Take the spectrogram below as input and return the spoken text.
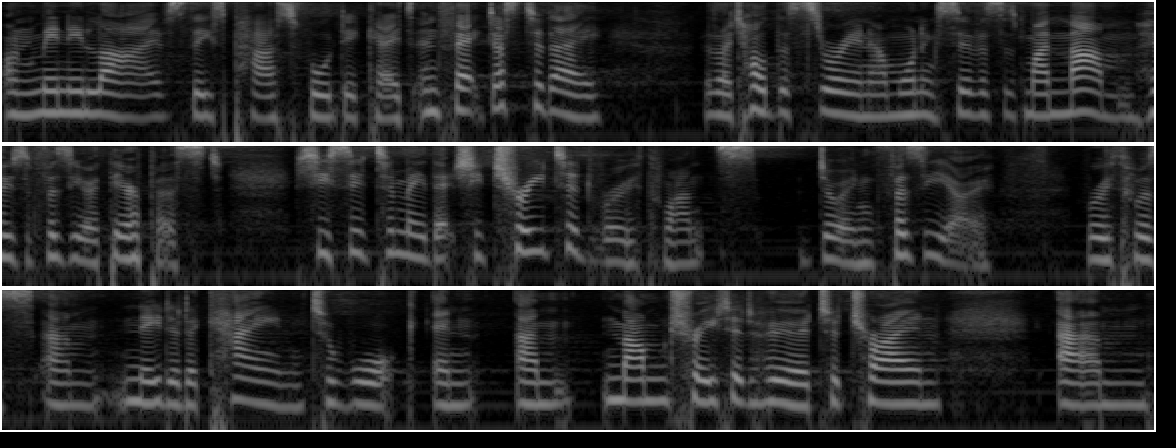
on many lives these past four decades. In fact, just today, as I told this story in our morning services, my mum, who's a physiotherapist, she said to me that she treated Ruth once doing physio. Ruth was um, needed a cane to walk, and um, mum treated her to try and um,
